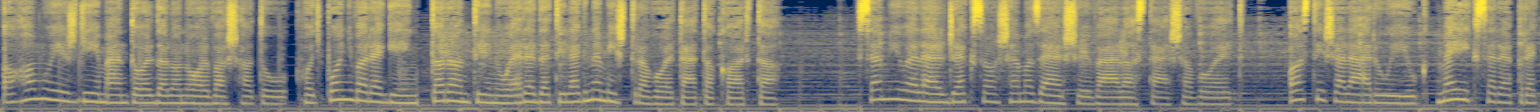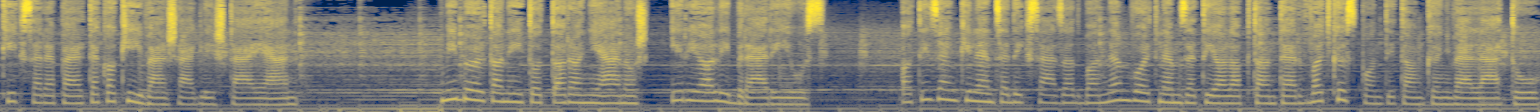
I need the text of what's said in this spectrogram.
A Hamu és Gyémánt oldalon olvasható, hogy ponyva regény Tarantino eredetileg nem is Travoltát akarta. Samuel L. Jackson sem az első választása volt. Azt is eláruljuk, melyik szerepre kik szerepeltek a kívánság listáján. Miből tanított Arany János, írja a Librarius. A 19. században nem volt nemzeti alaptanterv vagy központi tankönyvellátó.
